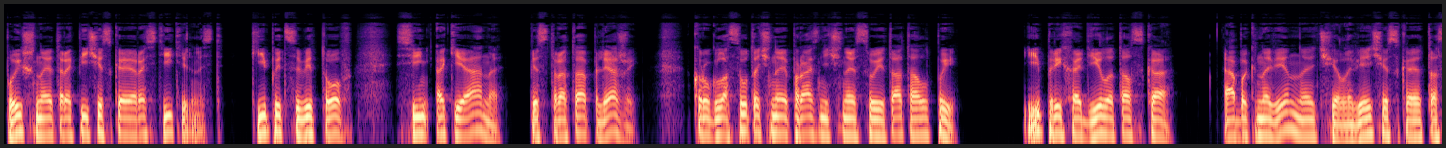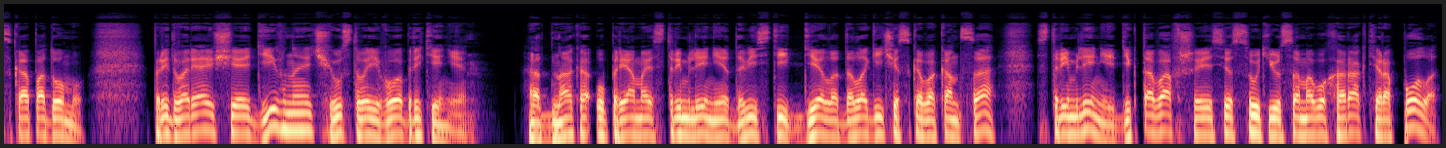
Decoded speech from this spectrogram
пышная тропическая растительность, кипы цветов, синь океана пестрота пляжей, круглосуточная праздничная суета толпы. И приходила тоска, обыкновенная человеческая тоска по дому, предваряющая дивное чувство его обретения. Однако упрямое стремление довести дело до логического конца, стремление, диктовавшееся сутью самого характера пола,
